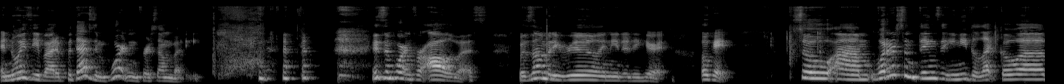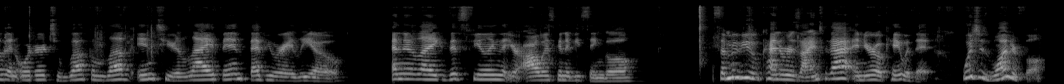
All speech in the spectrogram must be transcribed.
and noisy about it, but that's important for somebody. it's important for all of us, but somebody really needed to hear it. Okay, so um, what are some things that you need to let go of in order to welcome love into your life in February, Leo? And they're like this feeling that you're always going to be single. Some of you have kind of resigned to that and you're okay with it, which is wonderful.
